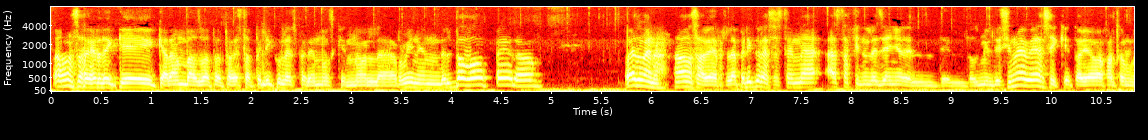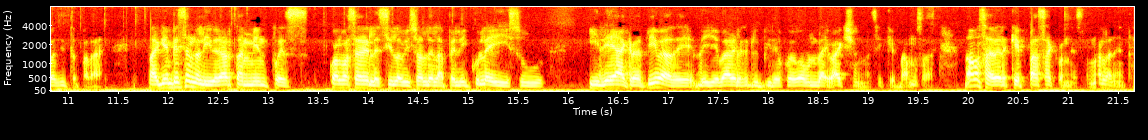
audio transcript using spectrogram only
vamos a ver de qué carambas va a tratar esta película, esperemos que no la arruinen del todo, pero pues bueno, vamos a ver. La película se estrena hasta finales de año del, del 2019, así que todavía va a faltar un ratito para, para que empiecen a liberar también, pues, cuál va a ser el estilo visual de la película y su idea creativa de, de llevar el, el videojuego a un live action. Así que vamos a, vamos a ver qué pasa con esto, ¿no? La neta.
